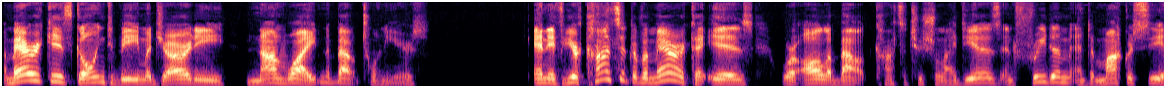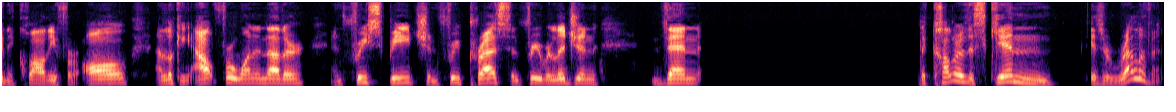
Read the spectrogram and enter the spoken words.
America is going to be majority non white in about 20 years. And if your concept of America is we're all about constitutional ideas and freedom and democracy and equality for all and looking out for one another and free speech and free press and free religion, then the color of the skin is irrelevant.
